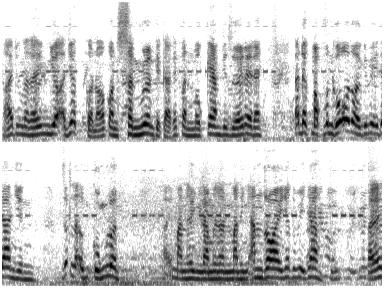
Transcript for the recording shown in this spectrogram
Đấy chúng ta thấy nhựa nhất của nó còn sần nguyên kể cả cái phần màu kem phía dưới đây đây. Đã được bọc vân gỗ rồi quý vị ra nhìn rất là ấm cúng luôn. Đấy, màn hình là màn hình android nhá quý vị nhá. Đấy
